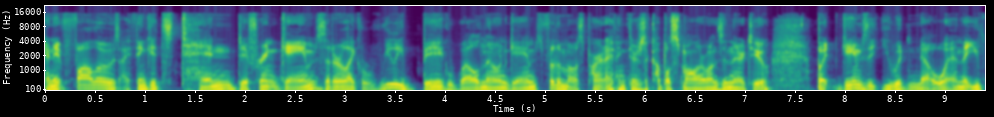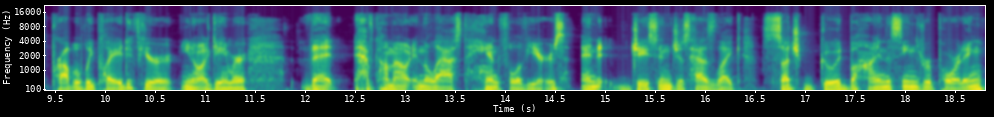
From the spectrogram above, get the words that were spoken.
And it follows, I think it's 10 different games that are like really big, well known games for the most part. I think there's a couple smaller ones in there too, but games that you would know and that you've probably played if you're, you know, a gamer that have come out in the last handful of years. And Jason just has like such good behind the scenes reporting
